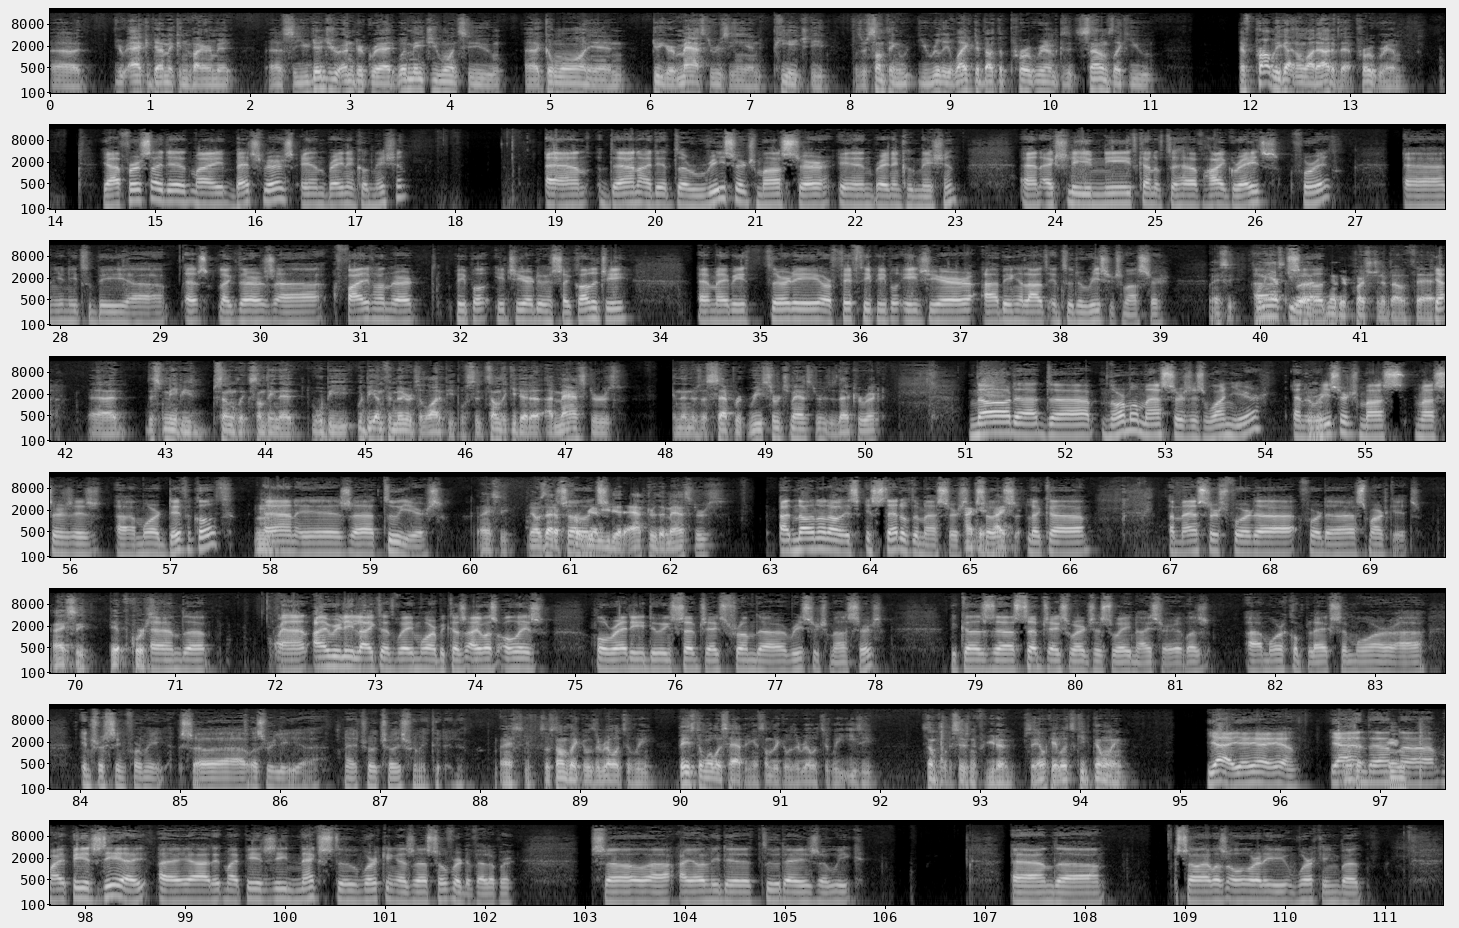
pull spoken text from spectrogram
uh, your academic environment, uh, so you did your undergrad. What made you want to uh, go on and do your master's and PhD? Was there something you really liked about the program? Because it sounds like you have probably gotten a lot out of that program. Yeah, first I did my bachelor's in brain and cognition. And then I did the research master in brain and cognition. And actually, you need kind of to have high grades for it. And you need to be, uh, as like, there's uh, 500 people each year doing psychology and maybe 30 or 50 people each year uh, being allowed into the research master. I see. Let me uh, ask you so, another question about that. Yeah. Uh, this maybe sounds like something that will be would be unfamiliar to a lot of people. So it sounds like you did a, a master's, and then there's a separate research master's. Is that correct? No, the the normal master's is one year, and the mm-hmm. research mas- master's is uh, more difficult mm-hmm. and is uh, two years. I see. Now, is that a so program you did after the master's? Uh, no, no, no. It's instead of the masters. Okay, so I, it's like a a masters for the for the smart kids. I see. Yep, of course. And uh, and I really like that way more because I was always already doing subjects from the research masters because uh, subjects were just way nicer. It was uh, more complex and more uh, interesting for me. So uh, it was really a natural choice for me to do it. I see. So it sounds like it was a relatively, based on what was happening, it sounds like it was a relatively easy simple decision for you to say, okay, let's keep going. Yeah, yeah, yeah, yeah. Yeah, and then uh, my PhD, I, I uh, did my PhD next to working as a software developer. So uh, I only did it two days a week. And uh, so I was already working, but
